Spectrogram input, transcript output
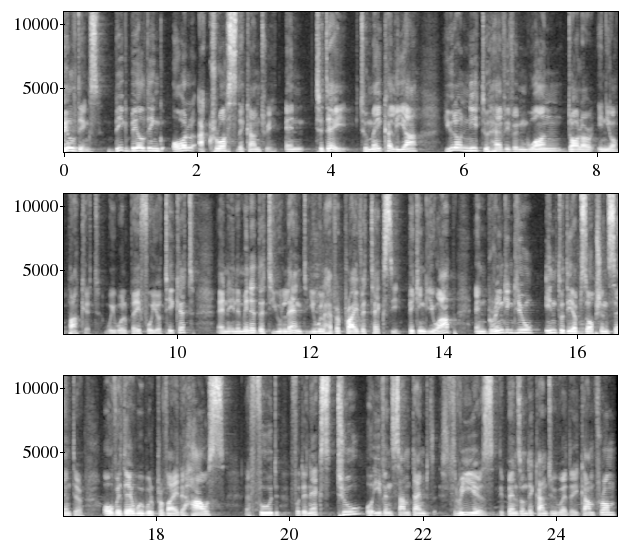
buildings, big building all across the country. And today, to make Aliyah, you don't need to have even one dollar in your pocket. We will pay for your ticket, and in a minute that you land, you will have a private taxi picking you up and bringing you into the absorption center. Over there, we will provide a house, a food for the next two or even sometimes three years, depends on the country where they come from,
